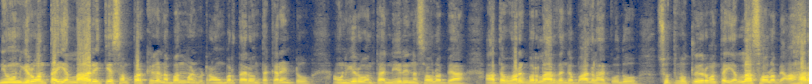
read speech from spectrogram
ನೀವು ಅವ್ನಿಗಿರುವಂಥ ಎಲ್ಲ ರೀತಿಯ ಸಂಪರ್ಕಗಳನ್ನ ಬಂದ್ ಮಾಡಿಬಿಟ್ರೆ. ಅವ್ನು ಬರ್ತಾ ಇರುವಂಥ ಕರೆಂಟು ಅವ್ನಿಗಿರುವಂಥ ನೀರಿನ ಸೌಲಭ್ಯ, ಆತ ಹೊರಗೆ ಬರಲಾರ್ದಂಗೆ ಬಾಗಿಲು ಹಾಕೋದು, ಸುತ್ತಮುತ್ತಲು ಇರುವಂಥ ಎಲ್ಲ ಸೌಲಭ್ಯ, ಆಹಾರ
